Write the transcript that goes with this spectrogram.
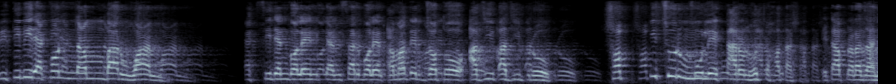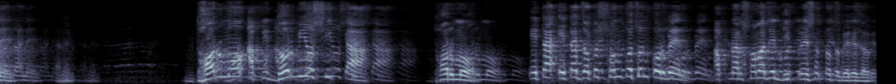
পৃথিবীর এখন নাম্বার ওয়ান অ্যাক্সিডেন্ট বলেন ক্যান্সার বলেন, আমাদের যত আজীব আজীব রোগ সব কিছুর মূলে কারণ হচ্ছে হতাশা। এটা আপনারা জানেন। ধর্ম, আপনি ধর্মীয় শিক্ষা। ধর্ম, এটা এটা যত সংকোচন করবেন, আপনার সমাজের ডিপ্রেশন তত বেড়ে যাবে।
